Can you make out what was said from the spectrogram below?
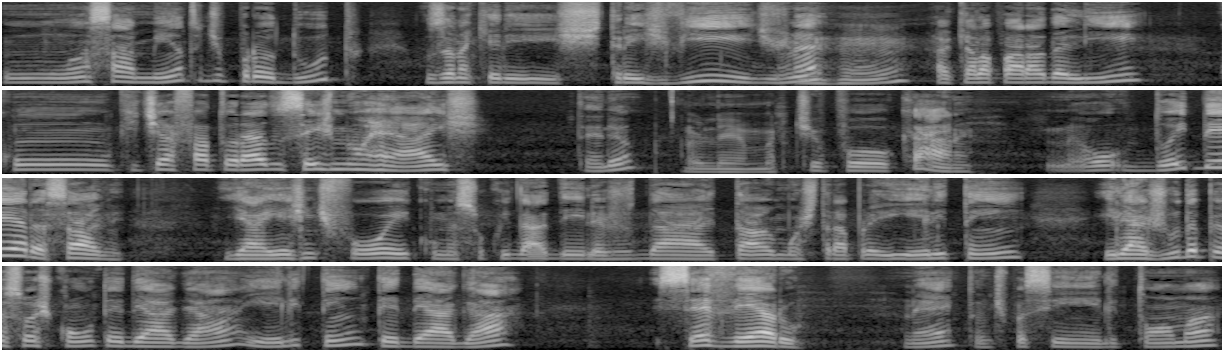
Um lançamento de produto, usando aqueles três vídeos, né? Uhum. Aquela parada ali, com que tinha faturado 6 mil reais, entendeu? Eu lembro. Tipo, cara, o- doideira, sabe? E aí a gente foi, começou a cuidar dele, ajudar e tal, mostrar pra ele. E ele tem, ele ajuda pessoas com TDAH e ele tem TDAH severo, né? Então, tipo assim, ele toma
